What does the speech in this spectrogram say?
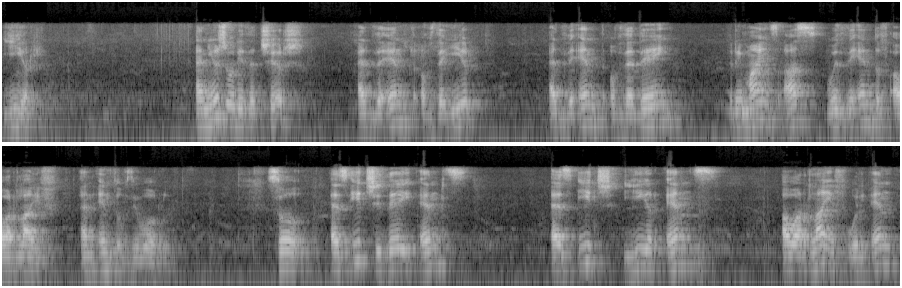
year. And usually the church, at the end of the year, at the end of the day, reminds us with the end of our life and end of the world. So, as each day ends, as each year ends, our life will end,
